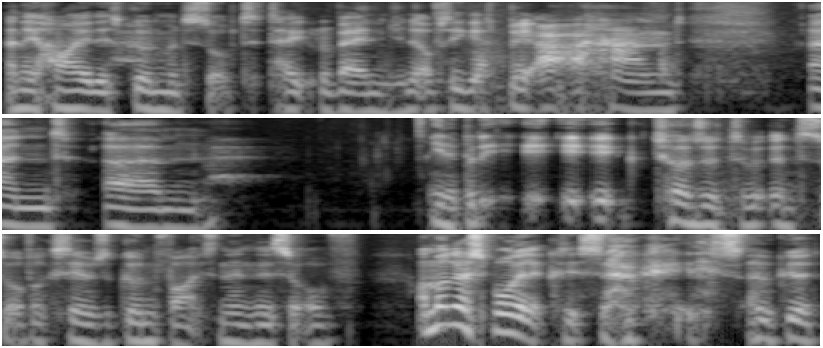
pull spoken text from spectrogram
and they hire this gunman to sort of to take revenge, and it obviously gets bit out of hand, and um, you know, but it, it, it turns into, into sort of like a series of gunfights, and then there's sort of I'm not going to spoil it because it's so it's so good.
